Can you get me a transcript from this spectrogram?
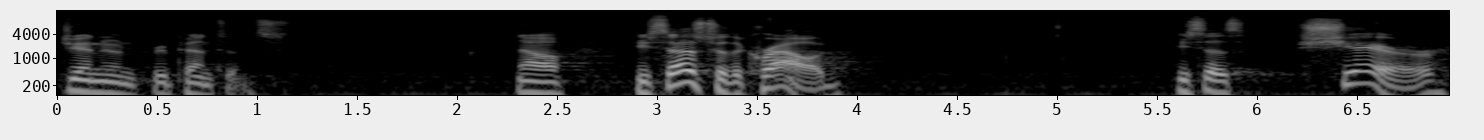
genuine repentance? Now, he says to the crowd, he says, share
